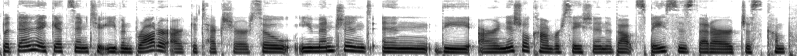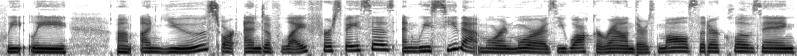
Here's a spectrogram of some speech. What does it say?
But then it gets into even broader architecture. So you mentioned in the our initial conversation about spaces that are just completely um, unused or end of life for spaces. And we see that more and more as you walk around. There's malls that are closing.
